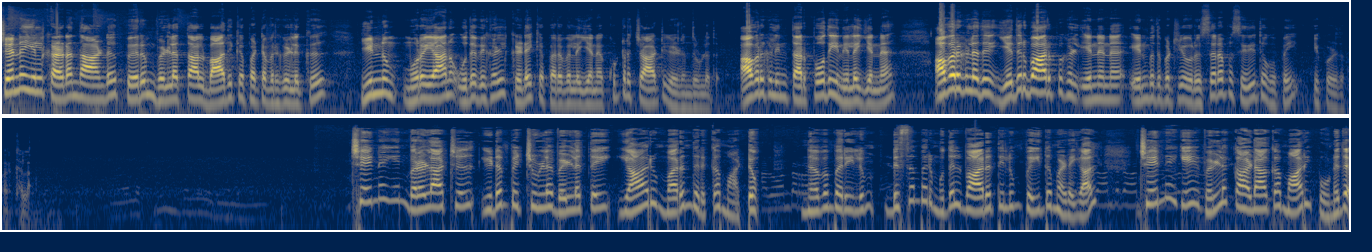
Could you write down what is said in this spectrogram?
சென்னையில் கடந்த ஆண்டு பெரும் வெள்ளத்தால் பாதிக்கப்பட்டவர்களுக்கு இன்னும் முறையான உதவிகள் கிடைக்கப்பெறவில்லை என குற்றச்சாட்டு எழுந்துள்ளது. அவர்களின் தற்போதைய நிலை என்ன? அவர்களது எதிர்பார்ப்புகள் என்னென்ன? என்பது பற்றிய ஒரு சிறப்பு செய்தி தொகுப்பை இப்பொழுது பார்க்கலாம். சென்னையின் வரலாற்றில் இடம்பெற்றுள்ள வெள்ளத்தை யாரும் மறந்திருக்க மாட்டோம். நவம்பரிலும் டிசம்பர் முதல் வாரத்திலும் பெய்த மழையால் சென்னையே வெள்ளக்காடாக மாறிப்போனது.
